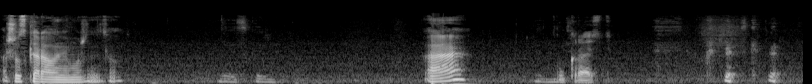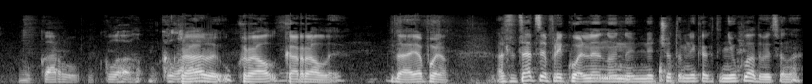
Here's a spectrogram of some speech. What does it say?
А что с кораллами можно сделать? А? Украсть. Ну, кару укла, укла. Кораллы, украл кораллы. Да, я понял. Ассоциация прикольная, но, что-то мне как-то не укладывается она.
